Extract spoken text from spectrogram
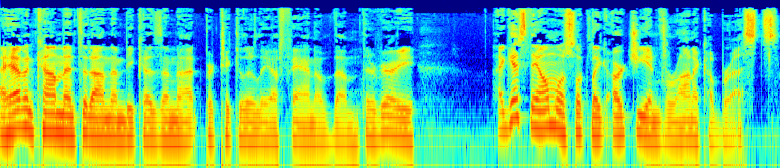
I haven't commented on them because I'm not particularly a fan of them. They're very. I guess they almost look like Archie and Veronica breasts.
